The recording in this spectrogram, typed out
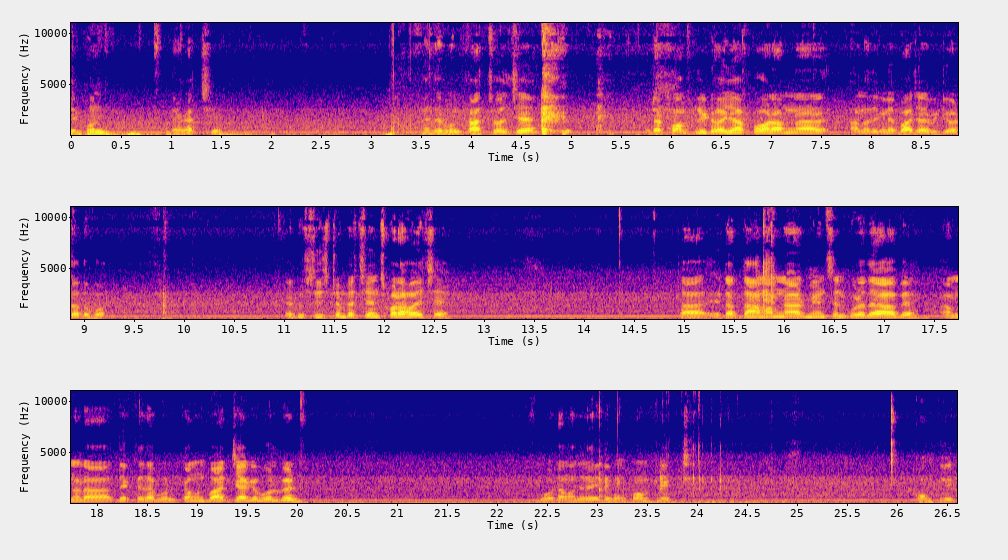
দেখুন, দেখাচ্ছি। দেখুন, কাজ চলছে। এটা কমপ্লিট হয়ে যাওয়ার পর আপনার, আপনাদের এখানে বাজার ভিডিওটা দেবো। একটু সিস্টেমটা চেঞ্জ করা হয়েছে। তা এটার দাম আপনার মেনশন করে দেওয়া হবে। আপনারা দেখতে থাকুন, কেমন বাজছে আগে বলবেন। বোর্ড আমাদের এই দেখুন কমপ্লিট কমপ্লিট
